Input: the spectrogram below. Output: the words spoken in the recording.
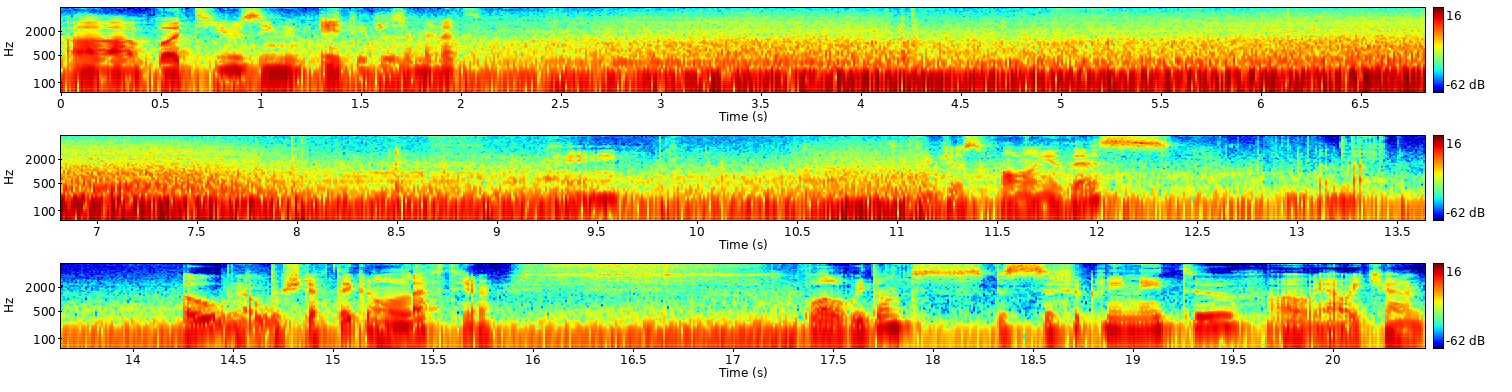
uh, but using 8 liters a minute. Okay, so we're just following this. Oh no, we should have taken a left here. Well, we don't specifically need to. Oh yeah, we can.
